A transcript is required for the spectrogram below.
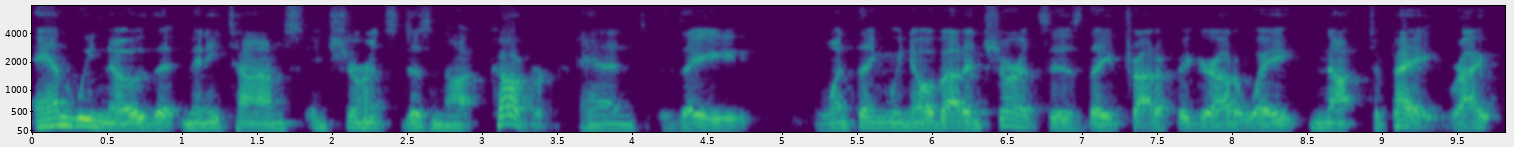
And we know that many times insurance does not cover and they one thing we know about insurance is they try to figure out a way not to pay, right?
